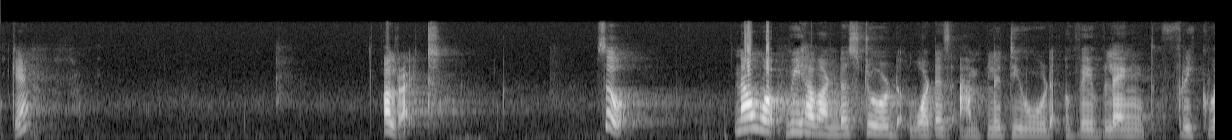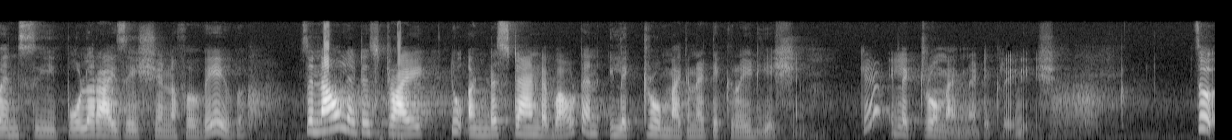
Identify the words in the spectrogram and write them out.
okay? All right so now what we have understood what is amplitude, wavelength, frequency, polarization of a wave. So now let us try to understand about an electromagnetic radiation, okay, electromagnetic radiation. So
